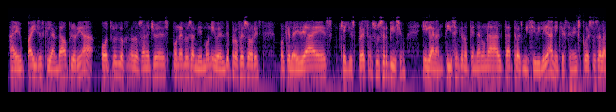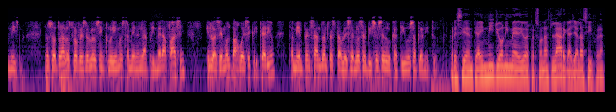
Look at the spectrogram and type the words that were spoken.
Hay países que le han dado prioridad, otros lo que los han hecho es ponerlos al mismo nivel de profesores, porque la idea es que ellos presten su servicio y garanticen que no tengan una alta transmisibilidad ni que estén expuestos a la misma. Nosotros a los profesores los incluimos también en la primera fase y lo hacemos bajo ese criterio, también pensando en restablecer los servicios educativos a plenitud. Presidente, hay millón y medio de personas, larga ya la cifra,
